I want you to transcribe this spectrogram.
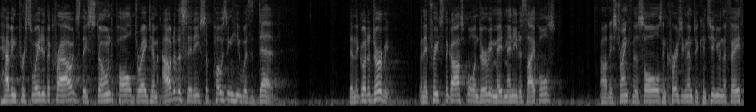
Having persuaded the crowds, they stoned Paul, dragged him out of the city, supposing he was dead. Then they go to Derbe. When they preached the gospel in Derbe, made many disciples, uh, they strengthen the souls, encouraging them to continue in the faith,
